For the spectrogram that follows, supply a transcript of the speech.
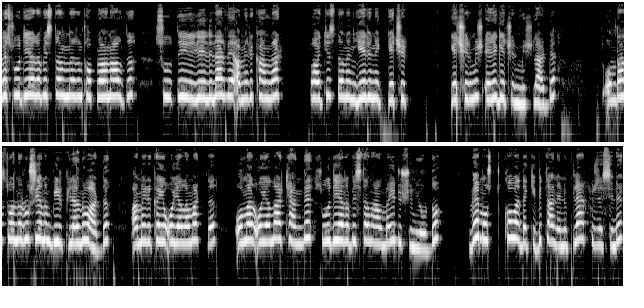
ve Suudi Arabistanların toprağını aldı. Suudiyeliler ve Amerikanlar Pakistan'ın yerini geçir, geçirmiş, ele geçirmişlerdi. Ondan sonra Rusya'nın bir planı vardı. Amerika'yı oyalamaktı. Onlar oyalarken de Suudi Arabistan almayı düşünüyordu. Ve Moskova'daki bir tane nükleer füzesini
